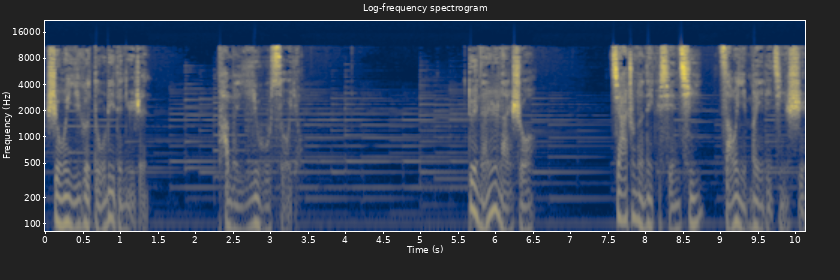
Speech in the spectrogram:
身为一个独立的女人，她们一无所有。对男人来说，家中的那个贤妻早已魅力尽失，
